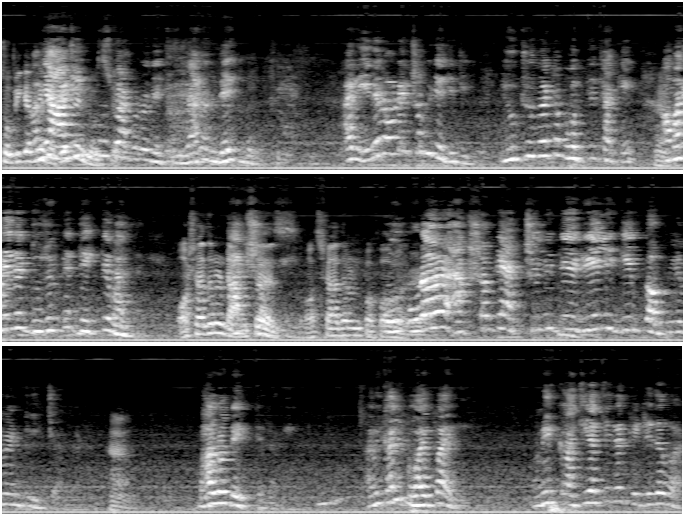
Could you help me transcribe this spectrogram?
ছবিকে আপনি দেখেছেন নুসরত? এখনও দেখছি জানেন দেখব। আর এদের অনেক ছবি দেখেছি। ইউটিউবে তো ভর্তি থাকে। হ্যাঁ। আমার এদের দুজনকে দেখতে ভালো লাগে। অসাধারণ ডান্সার্স অসাধারণ পারফর্মার ওরা একসাথে actually they really give compliment to each other হ্যাঁ। ভালো দেখতে লাগে। আমি খালি ভয় পাই। অনেক কাঁচি আছে না কেটে দেওয়ার।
